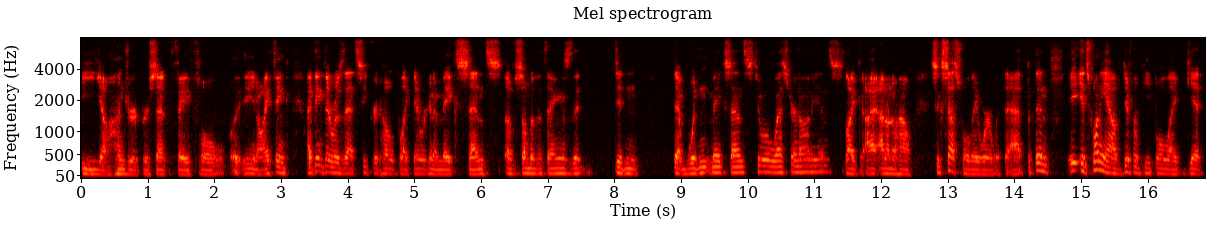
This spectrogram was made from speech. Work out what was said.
be a hundred percent faithful. Uh, You know, I think I think there was that secret hope, like they were going to make sense of some of the things that didn't that wouldn't make sense to a Western audience. Like I, I don't know how successful they were with that, but then it, it's funny how different people like get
